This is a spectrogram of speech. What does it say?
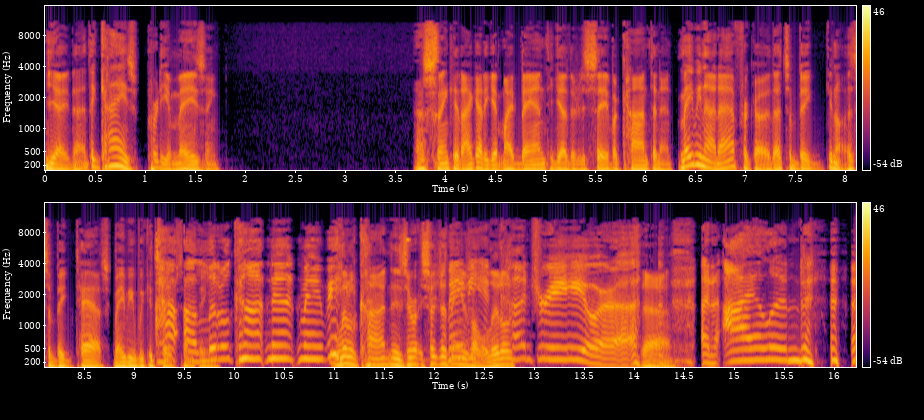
Yeah, the guy is pretty amazing. I was thinking I got to get my band together to save a continent. Maybe not Africa. That's a big, you know, that's a big task. Maybe we could save A, a little continent, maybe. a little continent. Is there such a thing maybe as a little? country or a, Yeah. an island.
